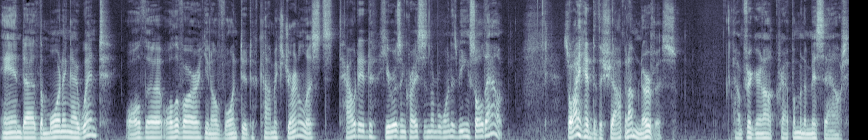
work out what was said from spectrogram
And uh, the morning I went, all the all of our you know vaunted comics journalists touted Heroes in Crisis number one as being sold out. So I head to the shop, and I'm nervous. I'm figuring, oh crap, I'm gonna miss out.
